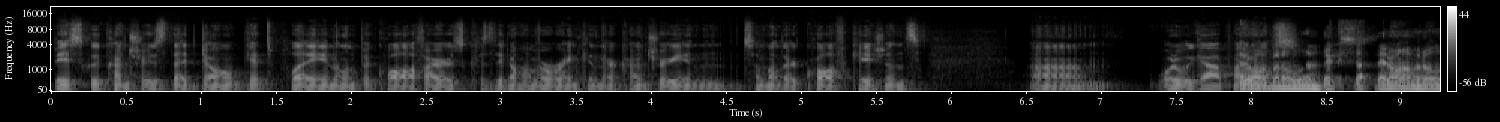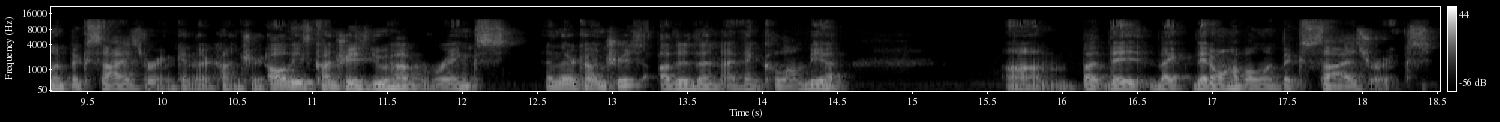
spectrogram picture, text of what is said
basically countries that don't get to play in Olympic qualifiers because they don't have a rank in their country and some other qualifications. Um, what do we got? They don't have an Olympic. They don't have an Olympic sized rink in their country. All these countries do have rinks in their countries, other than I think Colombia. Um, but they like they don't have Olympic sized rinks.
